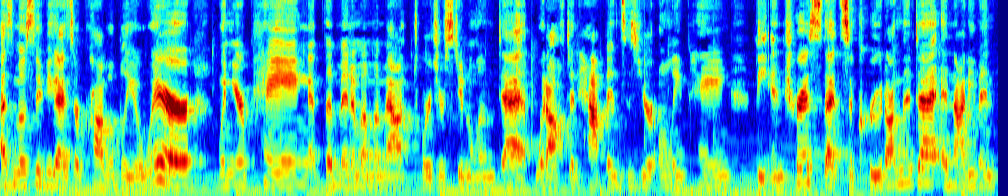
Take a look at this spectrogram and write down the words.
as most of you guys are probably aware, when you're paying the minimum amount towards your student loan debt, what often happens is you're only paying the interest that's accrued on the debt and not even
